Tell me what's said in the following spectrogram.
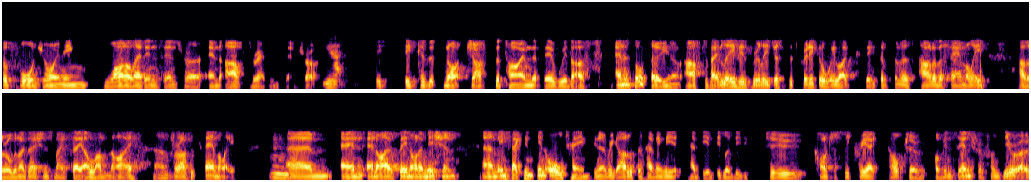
before joining, while at Insentra and after at Insentra. Yeah. Because it's not just the time that they're with us. And it's also, you know, after they leave is really just as critical. We like to think of them as part of the family. Other organizations may say alumni. Um, for us, it's family. Mm. Um, and, and I've been on a mission. Um, in fact, in, in all teams, you know, regardless of having the, had the ability to consciously create the culture of Insentra from zero,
